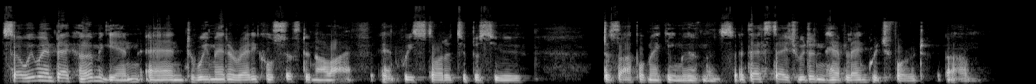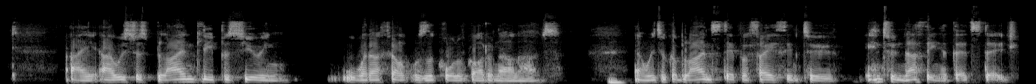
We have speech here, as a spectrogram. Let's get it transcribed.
So we went back home again and we made a radical shift in our life and we started to pursue disciple making movements. At that stage, we didn't have language for it. Um, I, I was just blindly pursuing what I felt was the call of God in our lives. Mm. And we took a blind step of faith into, into nothing at that stage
